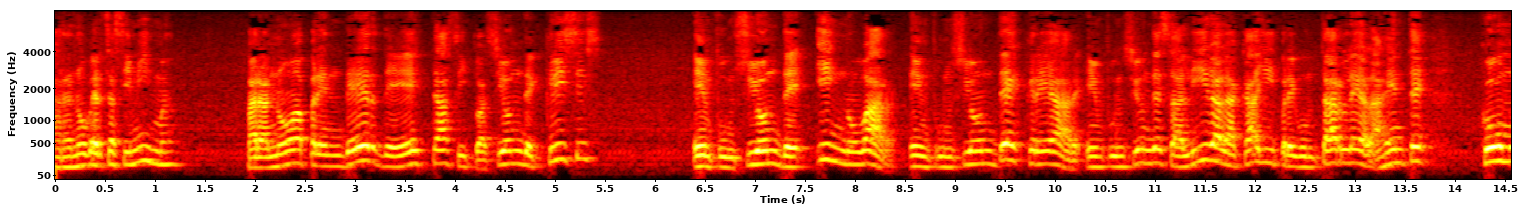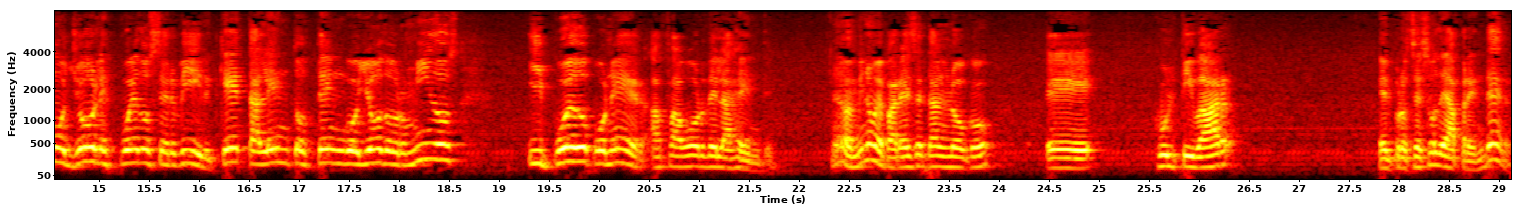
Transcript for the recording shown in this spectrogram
para no verse a sí misma, para no aprender de esta situación de crisis en función de innovar, en función de crear, en función de salir a la calle y preguntarle a la gente cómo yo les puedo servir, qué talentos tengo yo dormidos y puedo poner a favor de la gente. A mí no me parece tan loco eh, cultivar el proceso de aprender.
